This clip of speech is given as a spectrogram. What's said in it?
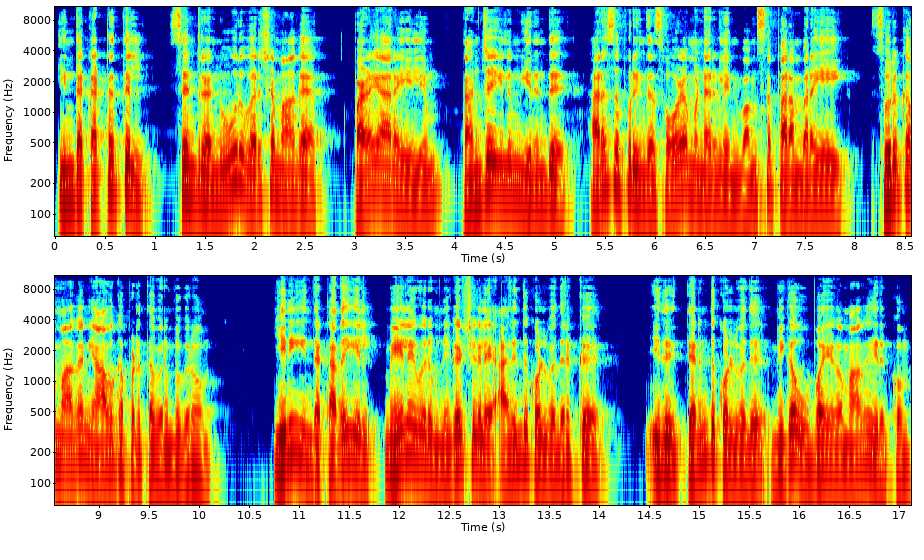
இந்த கட்டத்தில் சென்ற நூறு வருஷமாக பழையாறையிலும் தஞ்சையிலும் இருந்து அரசு புரிந்த சோழ மன்னர்களின் வம்ச பரம்பரையை சுருக்கமாக ஞாபகப்படுத்த விரும்புகிறோம். இனி இந்த கதையில் மேலே வரும் நிகழ்ச்சிகளை அறிந்து கொள்வதற்கு இது தெரிந்து கொள்வது மிக உபயோகமாக இருக்கும்.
